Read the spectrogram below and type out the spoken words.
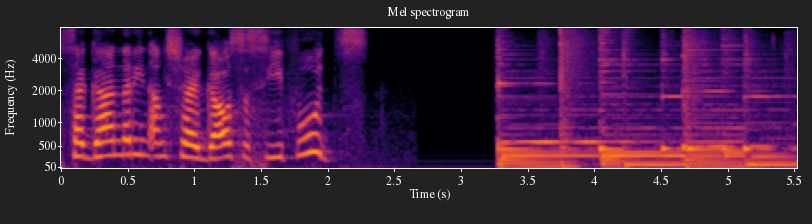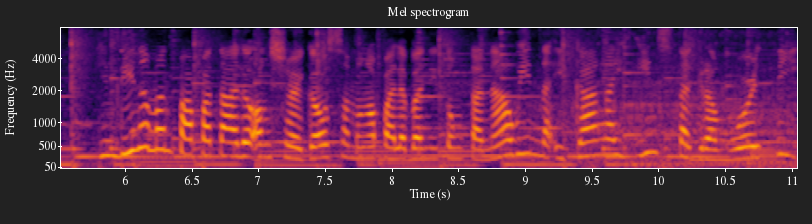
sagana rin ang Siargao sa seafoods. Hindi naman papatalo ang Siargao sa mga palaban nitong tanawin na ikangay Instagram worthy.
